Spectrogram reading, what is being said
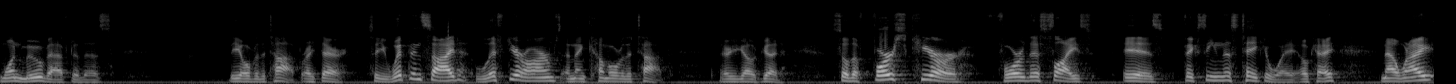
one move after this. The over the top, right there. So you whip inside, lift your arms, and then come over the top. There you go, good. So the first cure for this slice is fixing this takeaway, okay? Now, when I,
